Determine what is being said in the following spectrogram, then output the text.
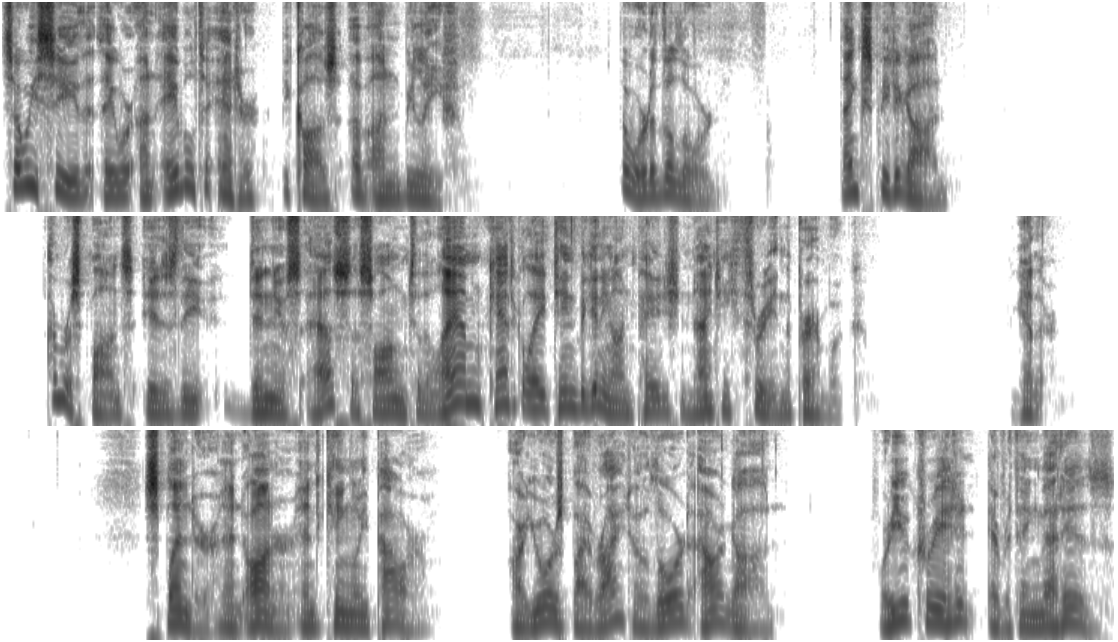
So we see that they were unable to enter because of unbelief. The word of the Lord. Thanks be to God. Our response is the Dignus Es, a song to the Lamb, Canticle 18, beginning on page 93 in the prayer book. Together. Splendor and honor and kingly power are yours by right, O Lord our God, for you created everything that is,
